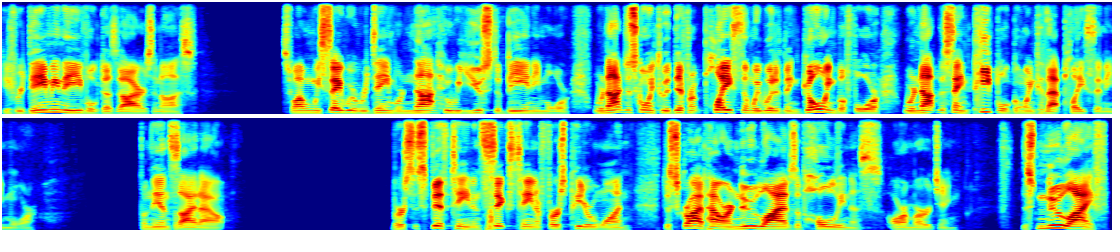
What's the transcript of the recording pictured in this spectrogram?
He's redeeming the evil desires in us. That's why when we say we're redeemed, we're not who we used to be anymore. We're not just going to a different place than we would have been going before. We're not the same people going to that place anymore. From the inside out. Verses 15 and 16 of 1 Peter 1 describe how our new lives of holiness are emerging. This new life,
